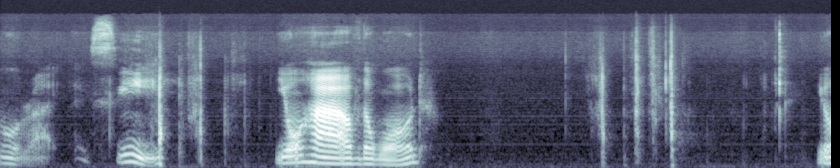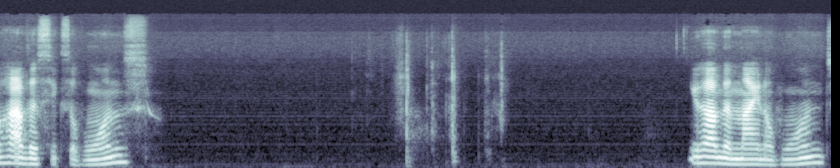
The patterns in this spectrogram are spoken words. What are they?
All right, let's see. You'll have the World. You'll have the Six of Wands. You have the Nine of Wands.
